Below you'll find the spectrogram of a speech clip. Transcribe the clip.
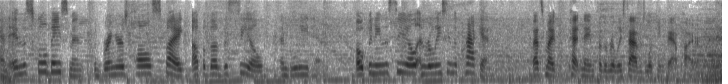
And in the school basement, the Bringers haul Spike up above the seal and bleed him, opening the seal and releasing the Kraken. That's my pet name for the really savage looking vampire.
